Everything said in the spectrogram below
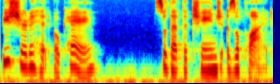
be sure to hit OK so that the change is applied.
